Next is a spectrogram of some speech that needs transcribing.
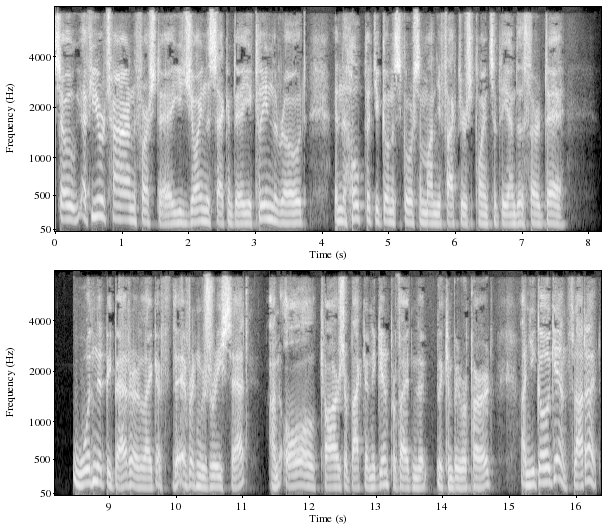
So if you retire on the first day, you join the second day, you clean the road in the hope that you're going to score some manufacturer's points at the end of the third day. Wouldn't it be better, like, if the, everything was reset and all cars are back in again, providing that they can be repaired, and you go again, flat out?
